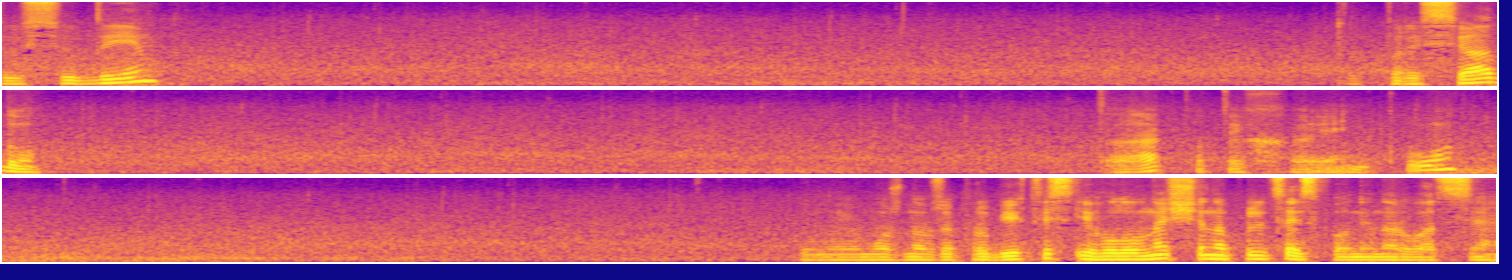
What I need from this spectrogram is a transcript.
Йду сюди. Тут пересяду. Так, потихеньку. Думаю, можна вже пробігтись. І головне ще на поліцейського не нарватися.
